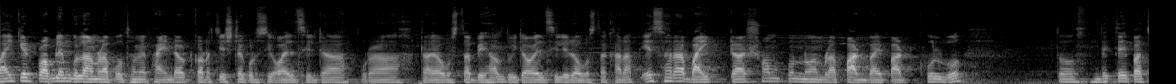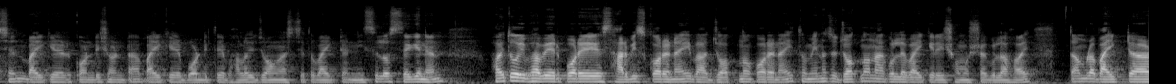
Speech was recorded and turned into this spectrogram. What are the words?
বাইকের প্রবলেমগুলো আমরা প্রথমে ফাইন্ড আউট করার চেষ্টা করছি অয়েল সিলটা পুরাটাই অবস্থা বেহাল দুইটা অয়েল সিলের অবস্থা খারাপ। এছাড়া বাইকটা সম্পূর্ণ আমরা পার্ট বাই পার্ট খুলবো। তো দেখতেই পাচ্ছেন বাইকের কন্ডিশনটা বাইকের বডিতে ভালোই জং আসছে তো বাইকটা নিছিল সেকেন্ড হ্যান্ড হয়তো ওইভাবে এরপরে সার্ভিস করে নাই বা যত্ন করে নাই। তো মেন হচ্ছে যত্ন না করলে বাইকের এই সমস্যাগুলো হয়। তো আমরা বাইকটার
